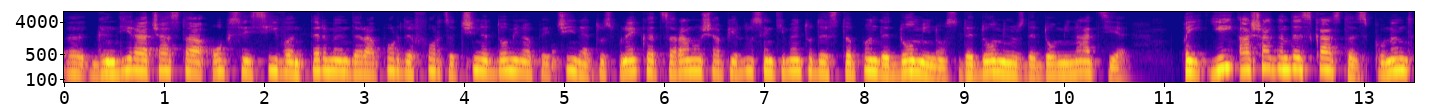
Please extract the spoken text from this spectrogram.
Ă, gândirea aceasta obsesivă în termen de raport de forță, cine domină pe cine. Tu spuneai că țăranul și-a pierdut sentimentul de stăpân, de dominus, de dominus, de dominație. Păi ei așa gândesc astăzi, spunând ă,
